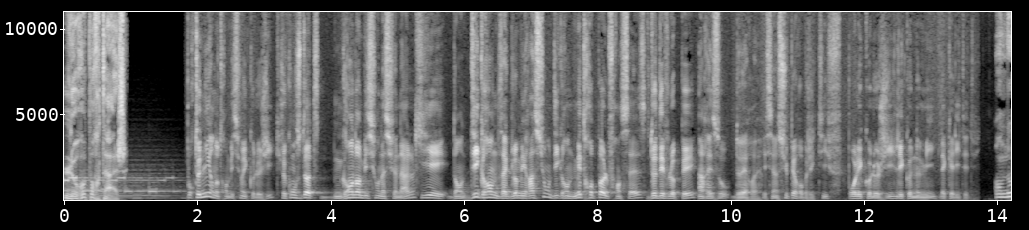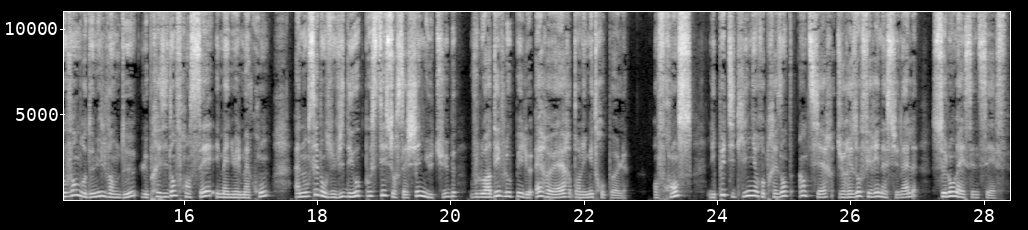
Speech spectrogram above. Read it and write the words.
le reportage. Pour tenir notre ambition écologique, je qu'on se dote d'une grande ambition nationale qui est, dans dix grandes agglomérations, dix grandes métropoles françaises, de développer un réseau de RER. Et c'est un super objectif pour l'écologie, l'économie, la qualité de vie. En novembre 2022, le président français Emmanuel Macron annonçait dans une vidéo postée sur sa chaîne YouTube vouloir développer le RER dans les métropoles. En France, les petites lignes représentent un tiers du réseau ferré national selon la SNCF.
